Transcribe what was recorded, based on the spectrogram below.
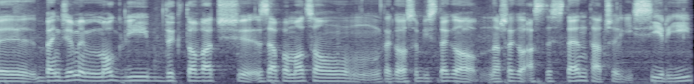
y, będziemy mogli dyktować za pomocą tego osobistego naszego asystenta, czyli Siri,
